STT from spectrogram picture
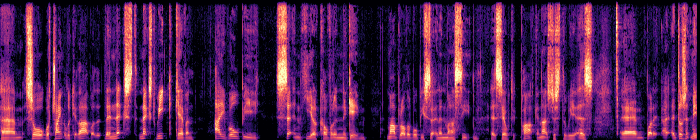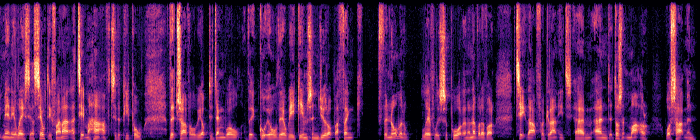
Um, so we're trying to look at that. But then next next week, Kevin, I will be sitting here covering the game. My brother will be sitting in my seat at Celtic Park, and that's just the way it is. Um, but it, it, doesn't make me any less a Celtic fan. I, I, take my hat off to the people that travel away up to Dingwall, that go to all their away games in Europe. I think phenomenal level of support, and I never ever take that for granted. Um, and it doesn't matter what's happening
